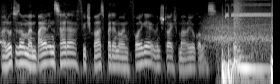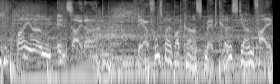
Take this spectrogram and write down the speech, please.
Hallo zusammen beim Bayern Insider. Viel Spaß bei der neuen Folge. Wünscht euch Mario Gomez. Bayern Insider. Der Fußballpodcast mit Christian Falk.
